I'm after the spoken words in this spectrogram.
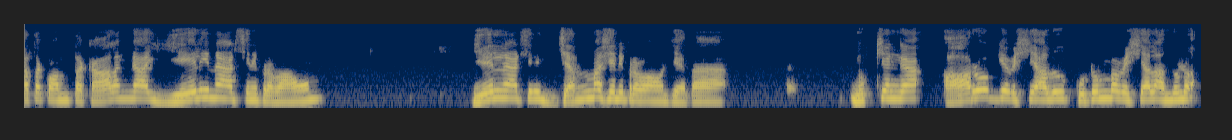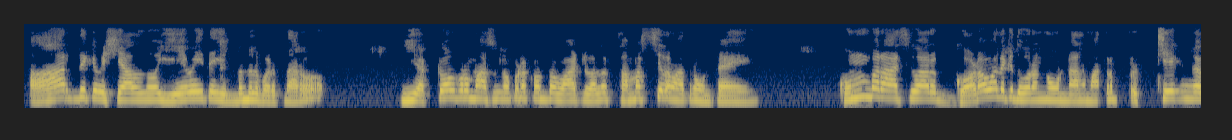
గత కొంతకాలంగా ఏలినాటి శని ప్రభావం ఏలినాటి శని జన్మ శని ప్రభావం చేత. ముఖ్యంగా ఆరోగ్య విషయాలు కుటుంబ విషయాలు అందులో ఆర్థిక విషయాల్లో ఏవైతే ఇబ్బందులు పడుతున్నారో ఈ అక్టోబర్ మాసంలో కూడా కొంత వాటి వల్ల సమస్యలు మాత్రం ఉంటాయి. కుంభరాశి వారు గొడవలకి దూరంగా ఉండాలని మాత్రం ప్రత్యేకంగా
